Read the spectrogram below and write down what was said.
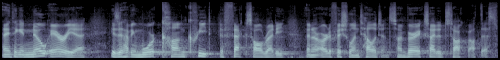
and I think in no area is it having more concrete effects already than in artificial intelligence. So I'm very excited to talk about this.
